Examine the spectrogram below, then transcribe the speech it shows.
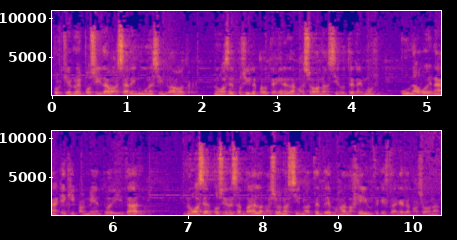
porque no es posible avanzar en una sin la otra. No va a ser posible proteger el Amazonas si no tenemos un buen equipamiento digital. No va a ser posible salvar el Amazonas si no atendemos a la gente que está en el Amazonas,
